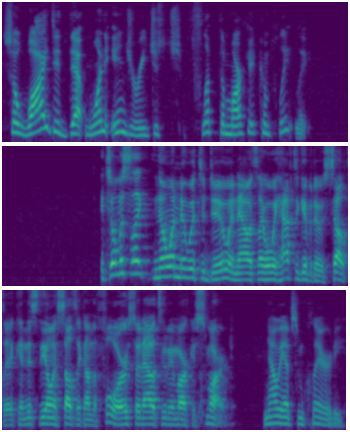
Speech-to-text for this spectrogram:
So why did that one injury just flip the market completely? It's almost like no one knew what to do, and now it's like, well, we have to give it to a Celtic, and this is the only Celtic on the floor, so now it's going to be Marcus Smart. Now we have some clarity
